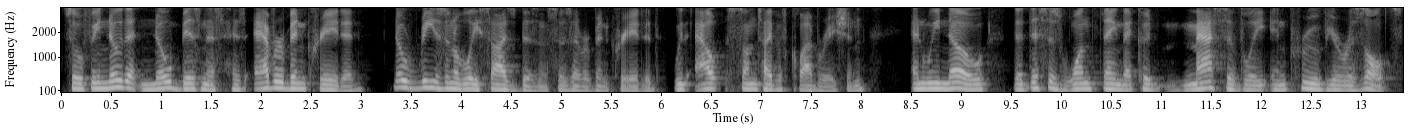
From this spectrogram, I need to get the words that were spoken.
So if we know that no business has ever been created no reasonably sized business has ever been created without some type of collaboration. And we know that this is one thing that could massively improve your results.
